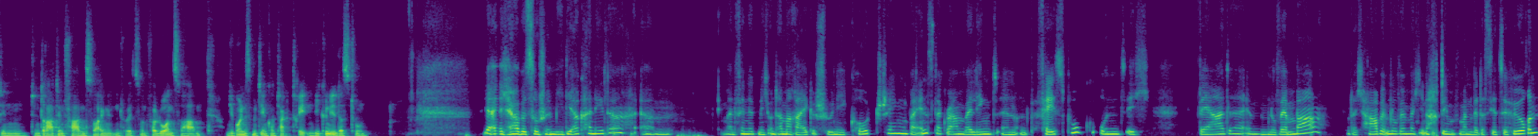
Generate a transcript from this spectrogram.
den, den Draht, den Faden zur eigenen Intuition verloren zu haben und die wollen jetzt mit dir in Kontakt treten, wie können die das tun? Ja, ich habe Social Media Kanäle. Ähm, man findet mich unter Mareike Schöni Coaching bei Instagram, bei LinkedIn und bei Facebook. Und ich werde im November oder ich habe im November, je nachdem, wann wir das jetzt hier hören,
